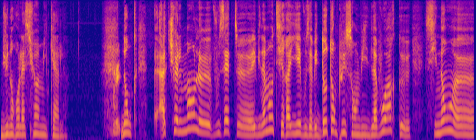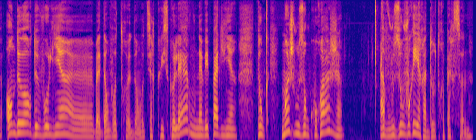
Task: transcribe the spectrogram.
d'une relation amicale. Oui. Donc, actuellement, le, vous êtes euh, évidemment tiraillé, vous avez d'autant plus envie de la voir que sinon, euh, en dehors de vos liens euh, bah, dans, votre, dans votre circuit scolaire, vous n'avez pas de lien. Donc, moi, je vous encourage à vous ouvrir à d'autres personnes.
